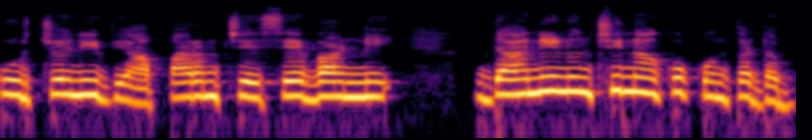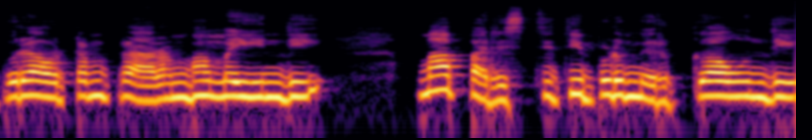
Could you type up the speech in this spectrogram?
కూర్చొని వ్యాపారం చేసేవాణ్ణి. దాని నుంచి నాకు కొంత డబ్బు రావటం ప్రారంభమైంది మా పరిస్థితి ఇప్పుడు మెరుగ్గా ఉంది.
